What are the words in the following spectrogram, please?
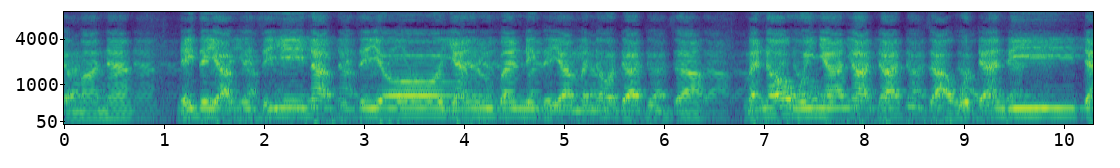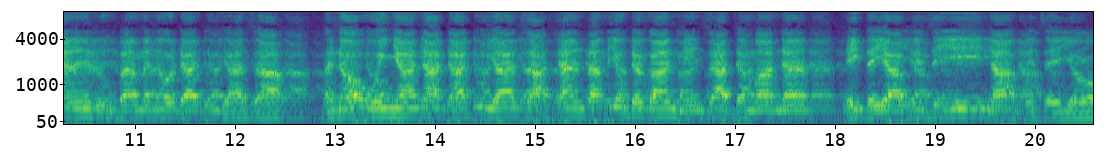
ဓမ္မနံ နေတယပစ္စယေနပစ္စယောယံရူပနိတယမနောဓာတုဇာမနောဝိညာဏဓာတုဇဝတ္တန္တိတံရူပမနောဓာတုယာဇာမနောဝိညာဏဓာတုယာဇတံတံယုတ်တကနိစ္စဓမ္မနံနေတယပစ္စယေနပစ္စယော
